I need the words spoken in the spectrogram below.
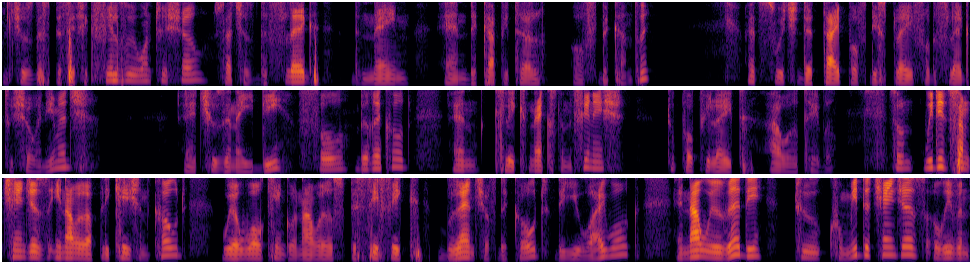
We'll choose the specific fields we want to show, such as the flag, the name, and the capital of the country. Let's switch the type of display for the flag to show an image uh, choose an ID for the record and click next and finish to populate our table. So we did some changes in our application code. We are working on our specific branch of the code, the UI work, and now we're ready to commit the changes or even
